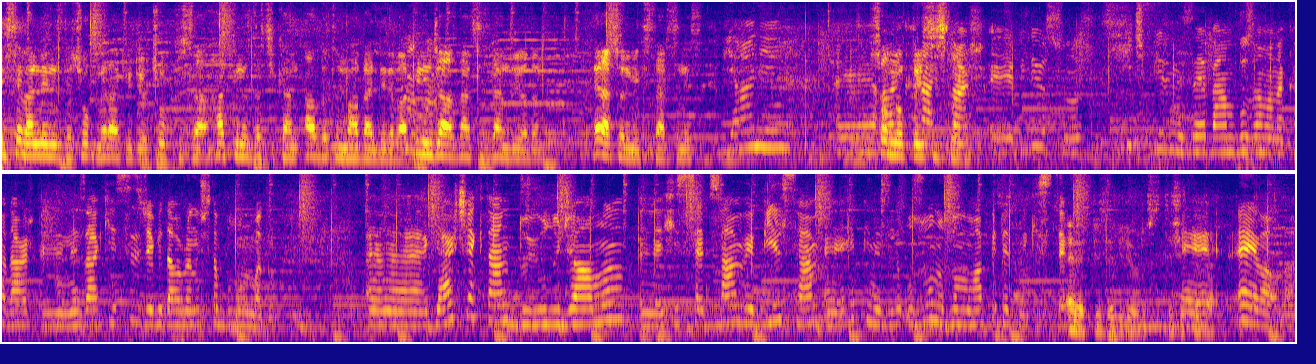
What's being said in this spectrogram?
E, sevenleriniz de çok merak ediyor. Çok kısa hakkınızda çıkan aldatılma haberleri var. Birinci ağızdan sizden duyalım. Neler söylemek istersiniz? Yani e, Son noktayı siz koyun. e, hiçbirinize ben bu zamana kadar e, nezaketsizce bir davranışta bulunmadım. E, gerçekten duyulacağımı e, hissetsem ve bilsem e, hepinizle uzun uzun muhabbet etmek isterim. Evet biz de biliyoruz. Teşekkürler. Ee, eyvallah.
